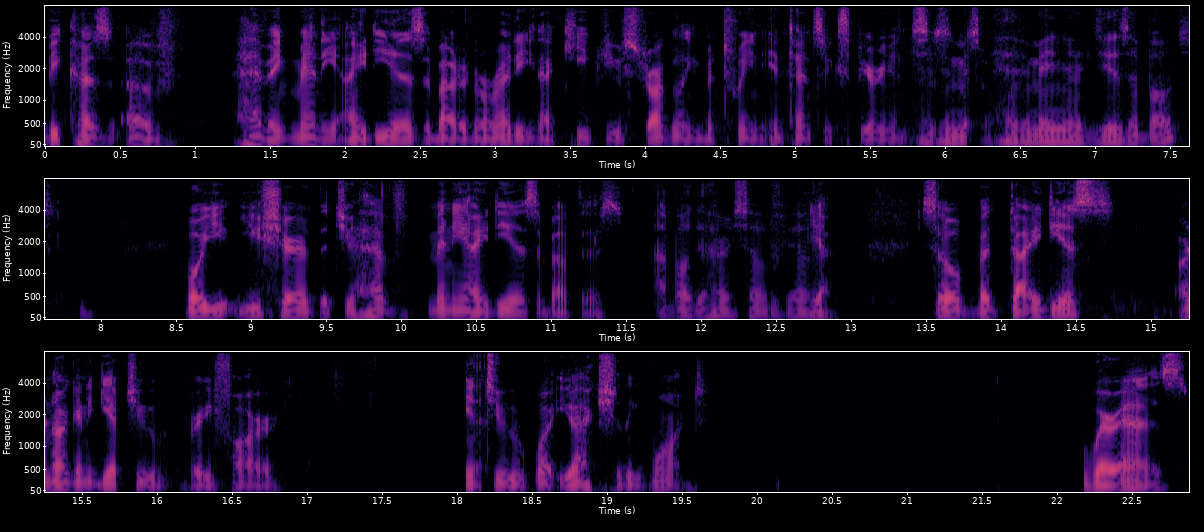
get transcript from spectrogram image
because of having many ideas about it already that keep you struggling between intense experiences. Have so many ideas about mm-hmm. Well, you, you shared that you have many ideas about this. about the higher self? Yeah. Yeah. So, but the ideas are not going to get you very far into what you actually want. Whereas,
